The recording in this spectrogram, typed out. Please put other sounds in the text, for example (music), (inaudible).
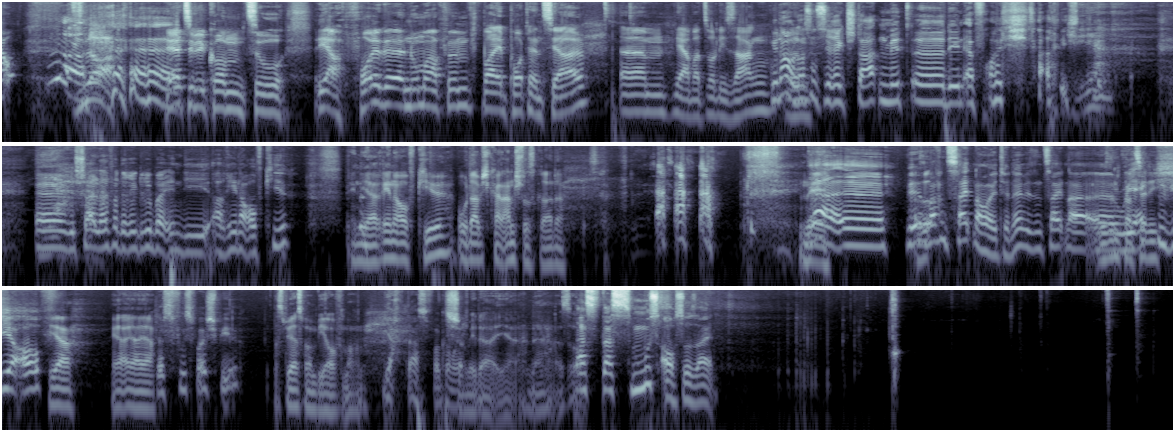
diggity, So, (laughs) herzlich willkommen zu ja, Folge Nummer 5 bei Potenzial. Ähm, ja, was soll ich sagen? Genau, ähm, lass uns direkt starten mit äh, den erfreulichen (laughs) Nachrichten. Ja. Äh, wir schalten einfach direkt rüber in die Arena auf Kiel. In die Arena auf Kiel oder habe ich keinen Anschluss gerade? nee. (laughs) Ja, äh, wir Also- machen zeitnah heute, ne? Wir sind zeitnah, äh, Wir sind reacten wir auf ja, ja, ja, ja. das Fußballspiel. Lass mir erstmal ein Bier aufmachen. Ja, das ist vollkommen Ist schon wieder, ja. Ne, also, Das, das muss auch so sein.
